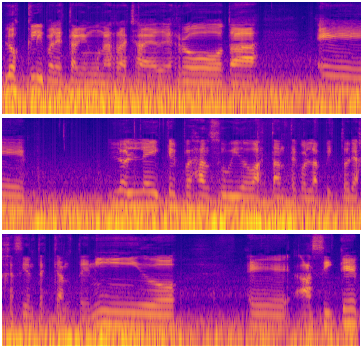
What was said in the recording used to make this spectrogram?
Los Clippers están en una racha de derrotas. Eh, los Lakers pues han subido bastante con las victorias recientes que han tenido. Eh, así que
